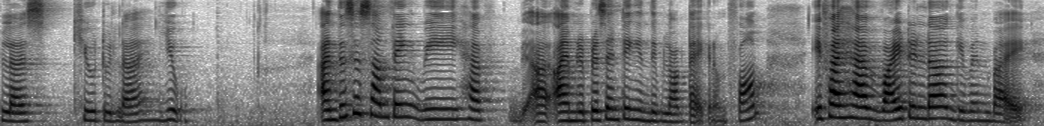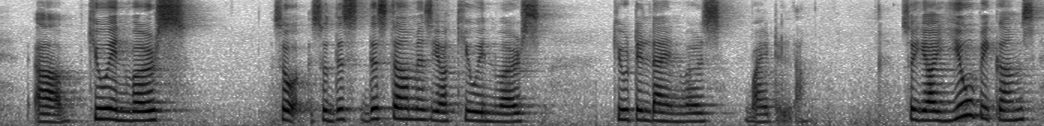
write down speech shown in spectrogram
plus q tilde u and this is something we have uh, I am representing in the block diagram form. If I have y tilde given by uh, q inverse, so, so this, this term is your q inverse, q tilde inverse y tilde. So, your u becomes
